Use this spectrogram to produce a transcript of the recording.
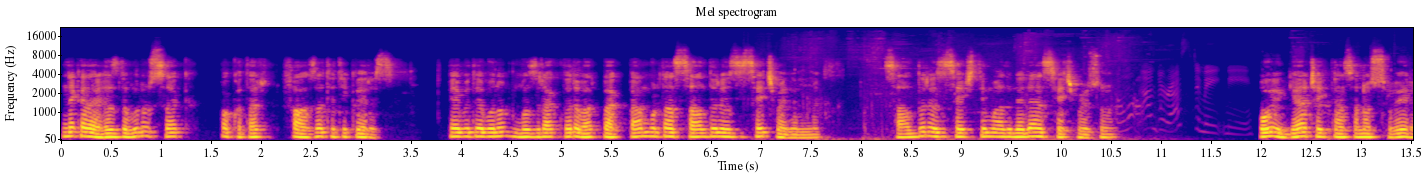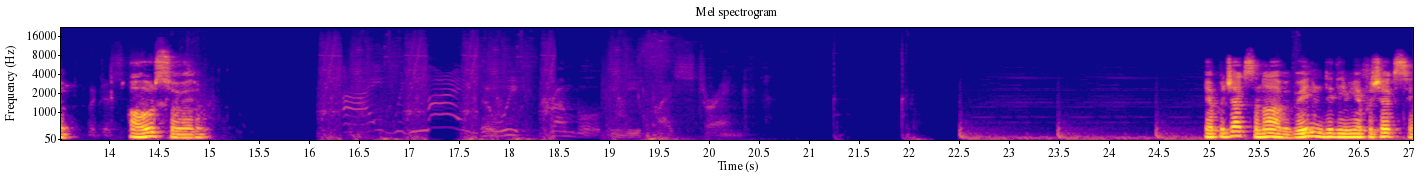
Ne kadar hızlı vurursak o kadar fazla tetikleriz. Ve bir de bunun mızrakları var. Bak ben buradan saldırı hızı seçmedim mi? Saldırı hızı seçtiğim halde neden seçmiyorsun? Oyun gerçekten sana söverim. Ağır söverim. Yapacaksın abi. Benim dediğimi yapacaksın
